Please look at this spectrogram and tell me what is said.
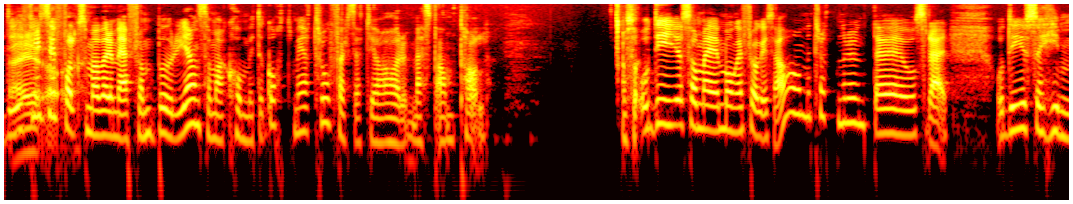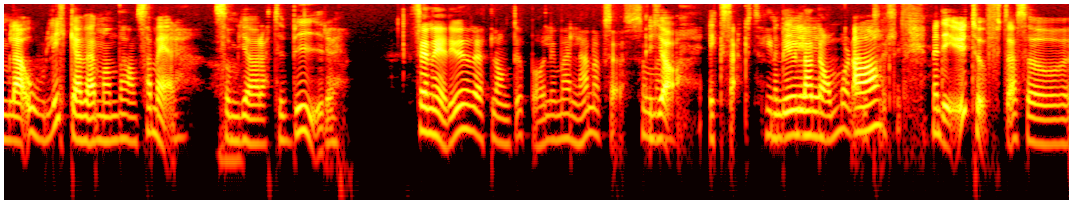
Det Nej, finns ju ja. folk som har varit med från början som har kommit och gått. Men jag tror faktiskt att jag har mest antal. Och, så, och det är ju som eh, många frågar, så, ah, men tröttnar du inte? Och sådär. Och det är ju så himla olika vem man dansar med. Som gör att det blir. Sen är det ju rätt långt uppehåll emellan också. Ja, exakt. hinner det är- om ordentligt. liksom. Men det är ju tufft, alltså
